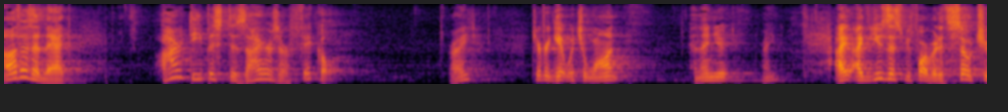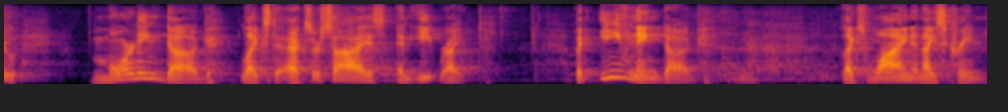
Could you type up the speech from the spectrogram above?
other than that, our deepest desires are fickle, right? Do you ever get what you want and then you, right? I, I've used this before, but it's so true. Morning Doug likes to exercise and eat right, but evening Doug likes wine and ice cream.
